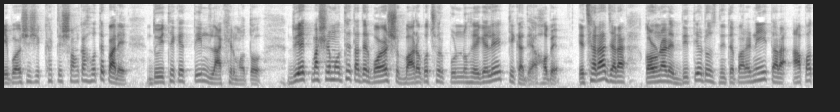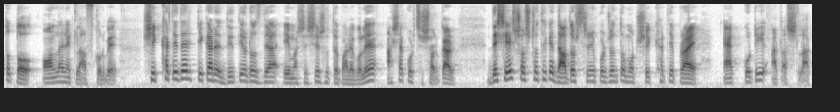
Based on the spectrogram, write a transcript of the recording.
এই বয়সী শিক্ষার্থীর সংখ্যা হতে পারে দুই থেকে তিন লাখের মতো। দুই এক মাসের মধ্যে তাদের বয়স বারো বছর পূর্ণ হয়ে গেলে টিকা দেওয়া হবে। এছাড়া যারা করোনার দ্বিতীয় ডোজ নিতে পারেনি, তারা আপাতত অনলাইনে ক্লাস করবে। শিক্ষার্থীদের টিকার দ্বিতীয় ডোজ দেওয়া এই মাসে শেষ হতে পারে বলে আশা করছে সরকার। দেশে ষষ্ঠ থেকে দ্বাদশ শ্রেণি পর্যন্ত মোট শিক্ষার্থী প্রায় এক কোটি আটাশ লাখ।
